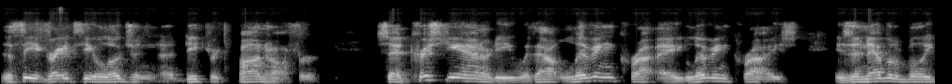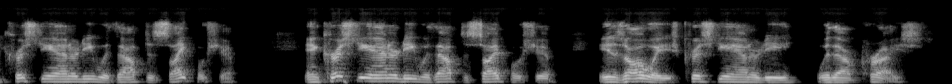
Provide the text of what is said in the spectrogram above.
the great theologian Dietrich Bonhoeffer said Christianity without living Chri- a living Christ is inevitably Christianity without discipleship. And Christianity without discipleship is always Christianity without Christ.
